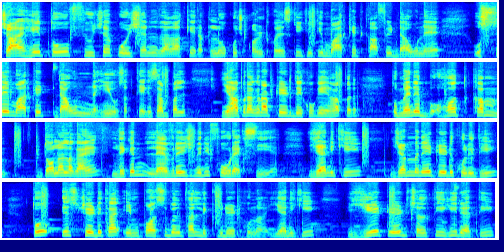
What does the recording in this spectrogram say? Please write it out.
चाहे तो फ्यूचर पोजिशन लगा के रख लो कुछ ऑल्ट कॉइन्स की, क्योंकि मार्केट काफ़ी डाउन है। उससे मार्केट डाउन नहीं हो सकती। एग्ज़ाम्पल यहाँ पर अगर आप ट्रेड देखोगे यहाँ पर तो मैंने बहुत कम डॉलर लगाए, लेकिन लेवरेज मेरी फोर ही है। यानी कि जब मैंने ट्रेड खोली थी तो इस ट्रेड का इम्पॉसिबल था लिक्विडेट होना। यानी कि ये ट्रेड चलती ही रहती,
